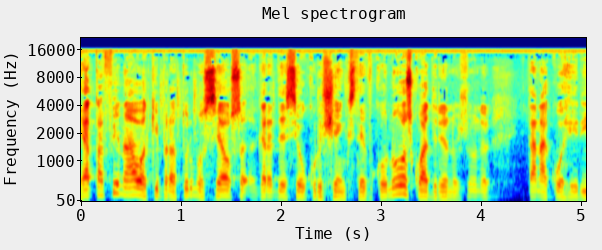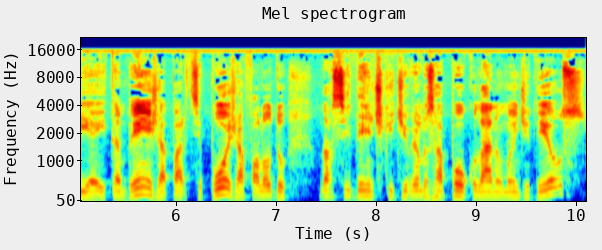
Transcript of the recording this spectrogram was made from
Reta final aqui para a turma. O Celso agradecer o Cruxem que esteve conosco. O Adriano Júnior está na correria aí também, já participou, já falou do, do acidente que tivemos há pouco lá no Mãe de Deus.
